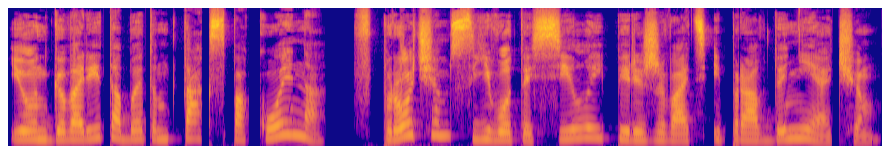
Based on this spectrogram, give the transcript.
И он говорит об этом так спокойно? Впрочем, с его-то силой переживать и правда не о чем.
